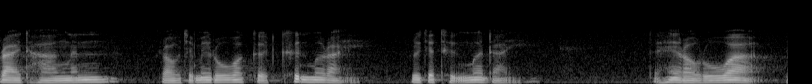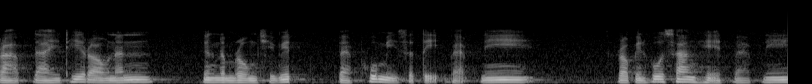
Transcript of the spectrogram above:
ปลายทางนั้น เราจะไม่รู้ว่าเกิดขึ้นเมื่อไหร่ หรือจะถึงเมื่อใด แต่ให้เรารู้ว่าตราบใดที่เรานั้นยังดำรงชีวิตแบบผู้มีสติแบบนี้ เราเป็นผู้สร้างเหตุแบบนี้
